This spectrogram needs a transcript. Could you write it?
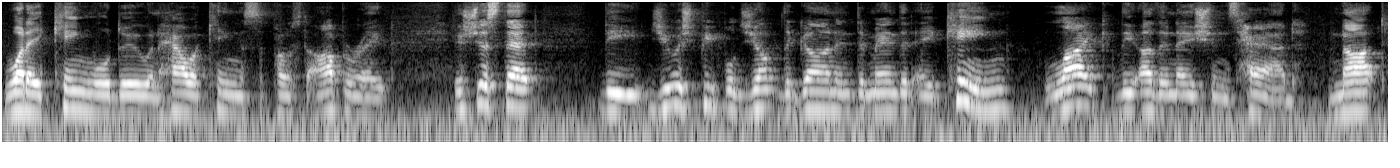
what a king will do and how a king is supposed to operate. It's just that the Jewish people jumped the gun and demanded a king like the other nations had, not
